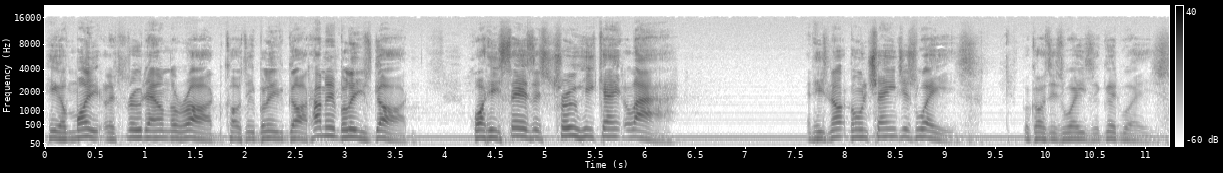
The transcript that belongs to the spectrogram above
he immediately threw down the rod because he believed God. How many believes God? What he says is true, he can't lie. And he's not going to change his ways because his ways are good ways.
